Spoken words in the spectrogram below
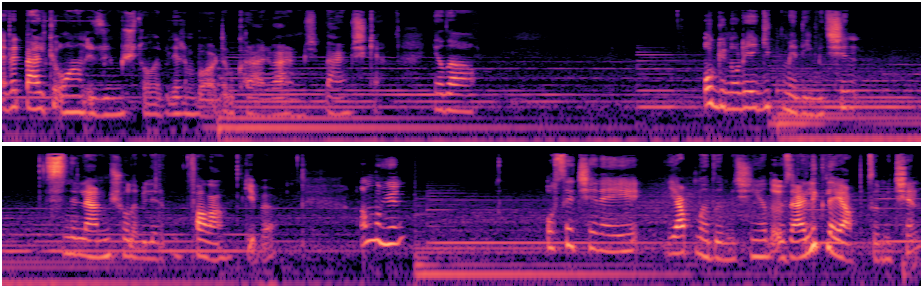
Evet belki o an üzülmüş de olabilirim bu arada bu kararı vermiş, vermişken. Ya da o gün oraya gitmediğim için sinirlenmiş olabilirim falan gibi. Ama bugün o seçeneği yapmadığım için ya da özellikle yaptığım için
